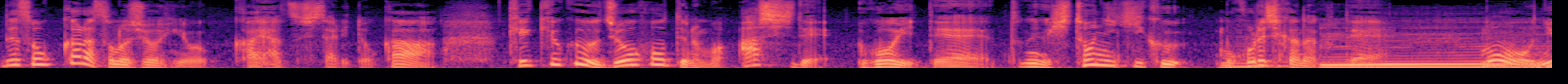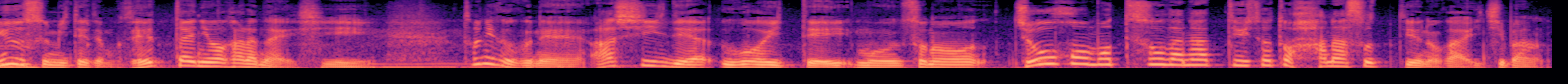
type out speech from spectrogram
う。で、そこからその商品を開発したりとか、結局、情報っていうのはもう足で動いて、とにかく人に聞く。もうこれしかなくて、もうニュース見てても絶対にわからないし、とにかくね、足で動いて、もうその、情報を持ってそうだなっていう人と話すっていうのが一番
